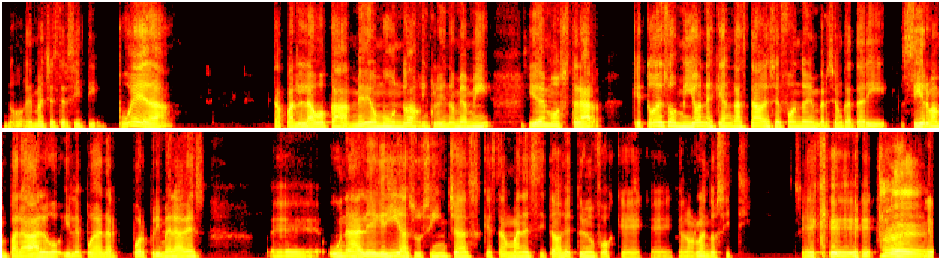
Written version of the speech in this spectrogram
¿no? El Manchester City, pueda taparle la boca a medio mundo, incluyéndome a mí, y demostrar que todos esos millones que han gastado ese fondo de inversión catarí sirvan para algo y le puedan dar por primera vez eh, una alegría a sus hinchas que están más necesitados de triunfos que, que- que el Orlando City. Así es que, eh,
